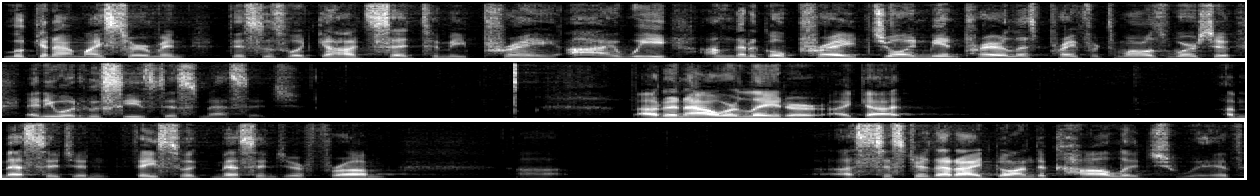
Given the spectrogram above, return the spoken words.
looking at my sermon, this is what God said to me. Pray, I, we, I'm going to go pray. Join me in prayer. Let's pray for tomorrow's worship. Anyone who sees this message. About an hour later, I got a message in Facebook Messenger from uh, a sister that I'd gone to college with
